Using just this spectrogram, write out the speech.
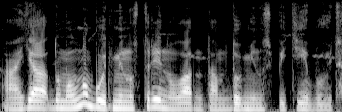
а, я думал, ну будет минус 3, ну ладно, там до минус 5 будет.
